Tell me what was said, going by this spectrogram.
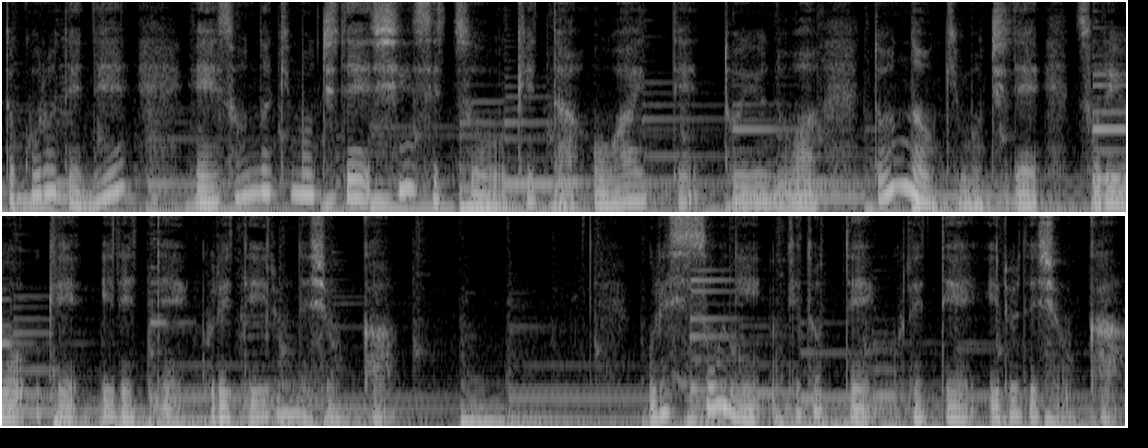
ところでね、えー、そんな気持ちで親切を受けたお相手というのはどんなお気持ちでそれを受け入れてくれているんでしょうか？嬉しそうに受け取ってくれているでしょうか？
